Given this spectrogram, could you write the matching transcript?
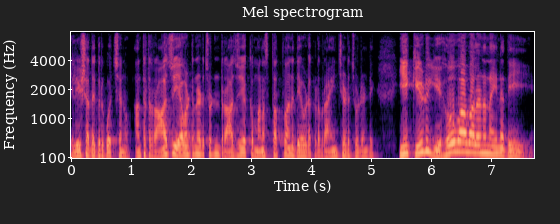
ఎలీషా దగ్గరకు వచ్చాను. అంతట రాజు ఏమంటున్నాడు చూడండి. రాజు యొక్క మనస్తత్వాన్ని దేవుడు అక్కడ వ్రాయించాడు చూడండి. ఈ కీడు యహోవా వలననైనది.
